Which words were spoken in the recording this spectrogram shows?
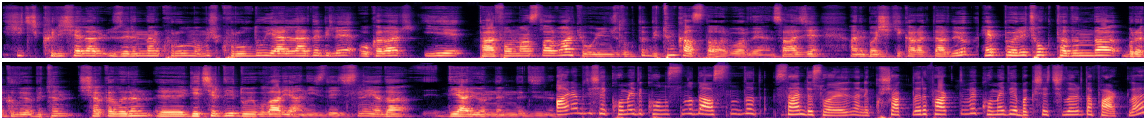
hiç klişeler üzerinden kurulmamış. Kurulduğu yerlerde bile o kadar iyi performanslar var ki oyunculukta. Bütün kasta var bu arada yani. Sadece hani baş iki karakterde yok. Hep böyle çok tadında bırakılıyor. Bütün şakaların e, geçirdiği duygular yani izleyicisine ya da diğer yönlerinde dizinin. Aynen bir de şey komedi konusunda da aslında sen de söyledin hani kuşakları farklı ve komediye bakış açıları da farklı.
